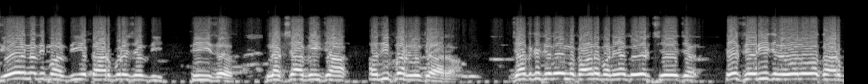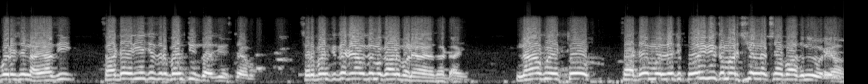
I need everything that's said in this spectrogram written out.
ਜੋ ਇਹਨਾਂ ਦੀ ਬਣਦੀ ਹੈ ਕਾਰਪੋਰੇਸ਼ਨ ਦੀ ਫੀਸ ਨਕਸ਼ਾ ਵੀ ਜਾਂ ਅਸੀਂ ਭਰਨ ਨੂੰ ਤਿਆਰ ਆ ਜਦ ਕਿ ਜਦੋਂ ਇਹ ਮਕਾਨ ਬਣਿਆ 2006 ਚ ਇਸ ਏਰੀਆ 'ਚ ਨਵਾਂ ਨਵਾਂ ਕਾਰਪੋਰੇਸ਼ਨ ਆਇਆ ਸੀ। ਸਾਡੇ ਏਰੀਆ 'ਚ ਸਰਪੰਚ ਹੁੰਦਾ ਸੀ ਉਸ ਟਾਈਮ ਸਰਪੰਚ ਦੇ ਟਾਈਮ ਤੇ ਮਕਾਨ ਬਣਿਆ ਹੋਇਆ ਸਾਡਾ ਇਹ। ਨਾ ਕੋਈ ਇੱਥੋਂ ਸਾਡੇ ਮੁਹੱਲੇ 'ਚ ਕੋਈ ਵੀ ਕਮਰਸ਼ੀਅਲ ਨਕਸ਼ਾ ਪਾਸ ਨਹੀਂ ਹੋ ਰਿਹਾ।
